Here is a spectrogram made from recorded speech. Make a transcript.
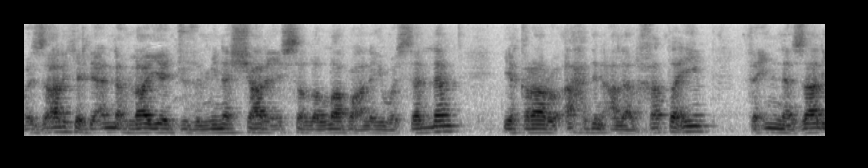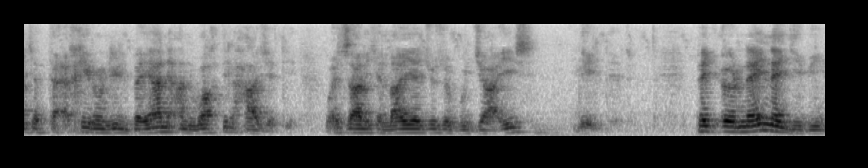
Ve zalike li'ennehu la yecuzu mineşşâri'i sallallahu aleyhi ve sellem ikraru ahdin alel hata'i fe inne zalike te'khirun lil beyani an vaktil haceti. Ve zalike la yecuzu bu caiz değildir. Peki örneği ne gibi?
